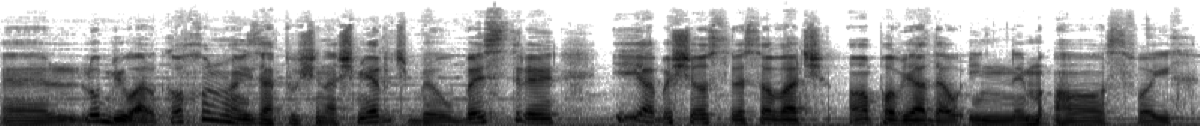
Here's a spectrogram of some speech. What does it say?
E, lubił alkohol, no i zapił się na śmierć, był bystry i aby się ostresować, opowiadał innym o swoich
